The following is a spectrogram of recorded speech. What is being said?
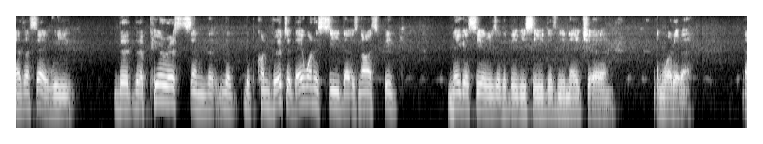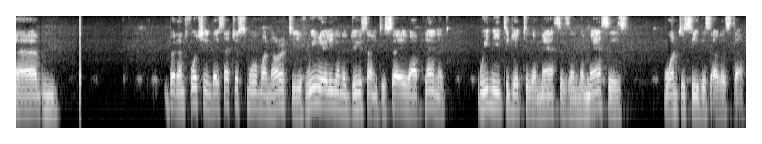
as I say, we the, the purists and the, the, the converted, they want to see those nice big mega series of the BBC, Disney Nature, and whatever. Um, but unfortunately, they're such a small minority. If we're really going to do something to save our planet, we need to get to the masses, and the masses want to see this other stuff,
